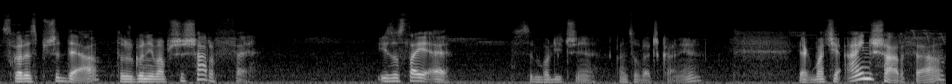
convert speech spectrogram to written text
Skoro jest przy der, to już go nie ma przy scharfe. I zostaje e. Symbolicznie końcóweczka, nie? Jak macie ein scharfer,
